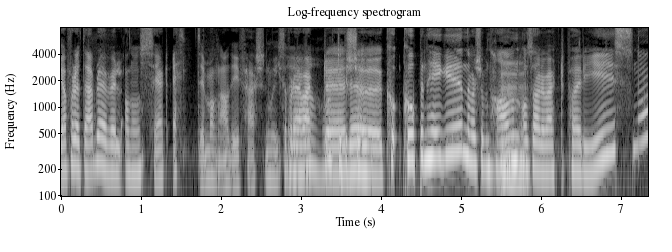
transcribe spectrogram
Ja, for dette ble vel annonsert etter mange av de fashion weeks. For det har vært eh, det- Ko- Copenhagen, det var København, Mm. og så har det vært Paris nå.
